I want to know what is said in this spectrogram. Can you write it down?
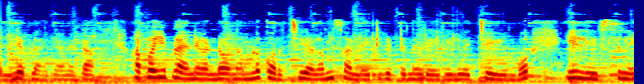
വലിയ പ്ലാന്റാണ് കേട്ടോ അപ്പോൾ ഈ പ്ലാന്റ് കണ്ടോ നമ്മൾ കുറച്ച് ഇളം സൺലൈറ്റ് കിട്ടുന്ന ഒരു ഏരിയയിൽ വെച്ച് കഴിയുമ്പോൾ ഈ ലീവ്സിന്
